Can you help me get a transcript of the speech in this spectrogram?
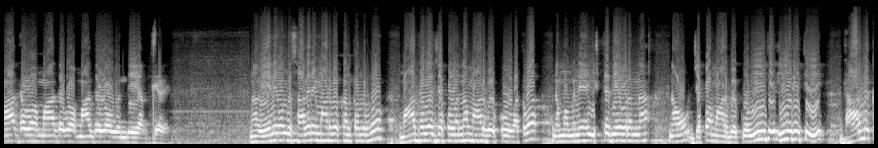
ಮಾಧವ ಮಾಧವ ಮಾಧವ, ಒಂದೇ ಅಂತ ಹೇಳಿ ನಾವ್ ಏನೇ ಒಂದು ಸಾಧನೆ ಮಾಡ್ಬೇಕಂತಂದ್ರು ಮಾಧವ ಜಪವನ್ನ ಮಾಡ್ಬೇಕು ಅಥವಾ ನಮ್ಮ ಮನೆಯ ಇಷ್ಟ ದೇವರನ್ನ ನಾವು ಜಪ ಮಾಡ್ಬೇಕು. ಈ ಈ ರೀತಿ ಧಾರ್ಮಿಕ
